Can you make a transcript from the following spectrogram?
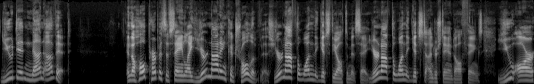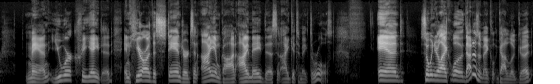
You did none of it. And the whole purpose of saying, like, you're not in control of this. You're not the one that gets the ultimate say. You're not the one that gets to understand all things. You are man, you were created, and here are the standards, and I am God, I made this, and I get to make the rules. And so when you're like, well, that doesn't make God look good,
